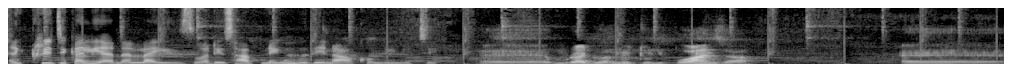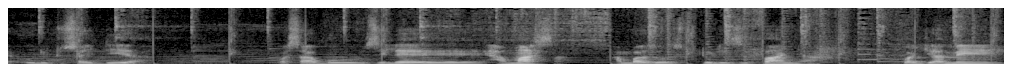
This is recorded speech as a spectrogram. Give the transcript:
and critically analyze what is happening within our community. Eh, mradi wa MEAT ulipoanza eh, ulitusaidia kwa sababu zile hamasa ambazo tulizifanya kwa jamii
